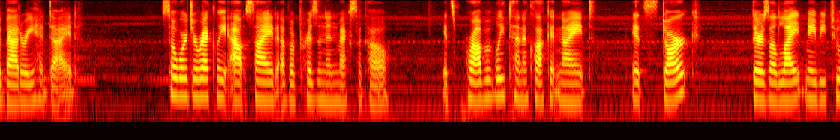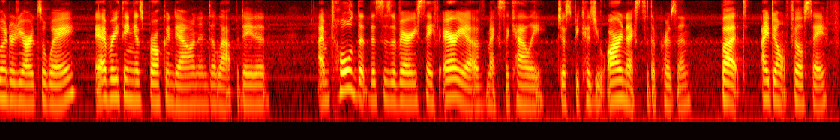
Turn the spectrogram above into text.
the battery had died. So we're directly outside of a prison in Mexico. It's probably 10 o'clock at night. It's dark. There's a light maybe 200 yards away. Everything is broken down and dilapidated. I'm told that this is a very safe area of Mexicali just because you are next to the prison, but I don't feel safe.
